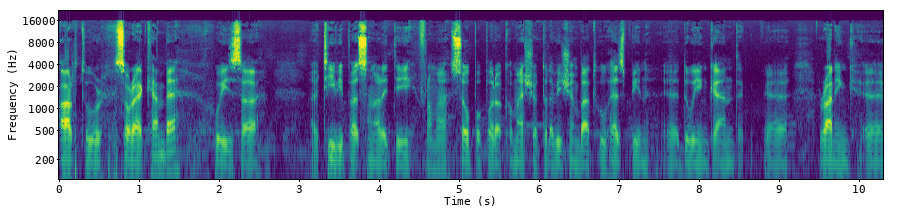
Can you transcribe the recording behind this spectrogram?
Arthur Sorel Kembe, who is a, a TV personality from a soap opera commercial television, but who has been uh, doing and uh, running uh,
